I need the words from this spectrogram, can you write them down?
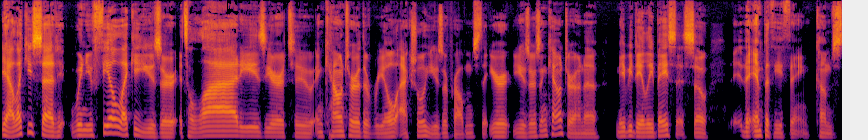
Yeah, like you said, when you feel like a user, it's a lot easier to encounter the real, actual user problems that your users encounter on a maybe daily basis. So eh, the empathy thing comes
